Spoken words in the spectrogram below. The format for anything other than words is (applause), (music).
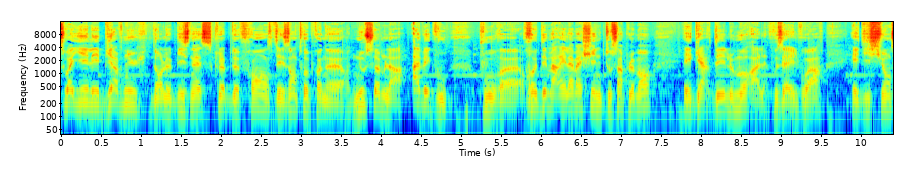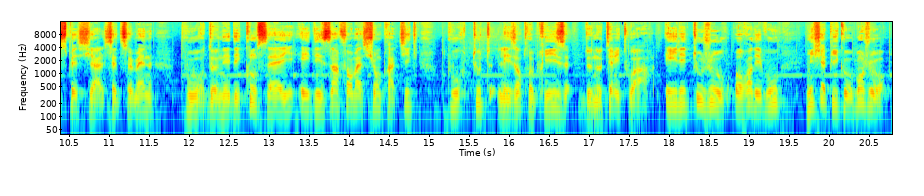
Soyez les bienvenus dans le Business Club de France des entrepreneurs. Nous sommes là avec vous pour euh, redémarrer la machine tout simplement et garder le moral, vous allez le voir. Édition spéciale cette semaine pour donner des conseils et des informations pratiques pour toutes les entreprises de nos territoires. Et il est toujours au rendez-vous, Michel Picot, bonjour.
